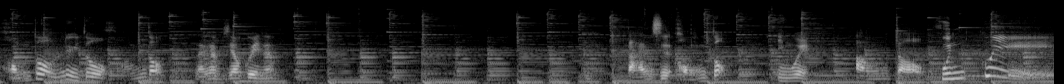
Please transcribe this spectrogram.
红豆、绿豆、黄豆。哪个比较贵呢？答案是红豆，因为昂到昏贵。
